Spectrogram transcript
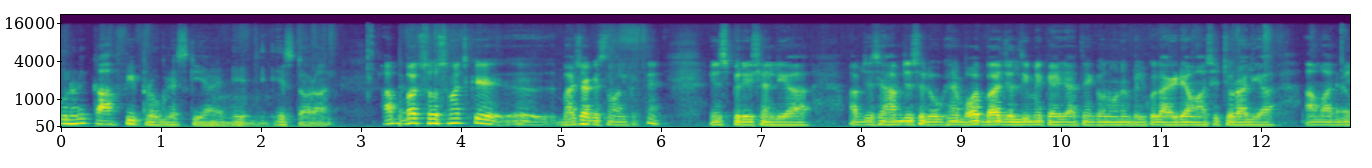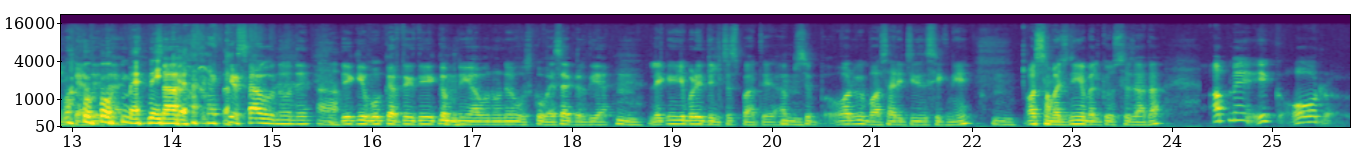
उन्होंने काफ़ी प्रोग्रेस किया है इस दौरान। आप बस सोच समझ के भाषा का इस्तेमाल करते हैं। इंस्पिरेशन लिया अब जैसे हम जैसे लोग हैं बहुत बार जल्दी में कह जाते हैं कि उन्होंने बिल्कुल आइडिया वहाँ से चुरा लिया। आम आदमी कह देता है। कि उन्होंने देखिए वो करती थी कंपनी अब उन्होंने उसको वैसा कर दिया। लेकिन ये बड़ी दिलचस्प बात है। अब से और भी बहुत सारी चीज़ें सीखनी है और समझनी है बल्कि उससे ज़्यादा। अब मैं एक और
